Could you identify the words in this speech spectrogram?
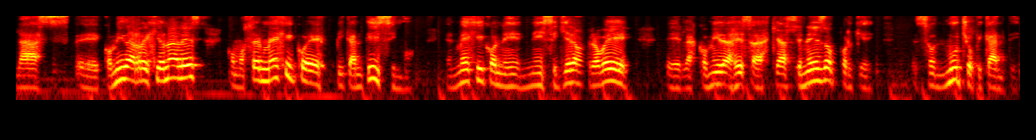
las eh, comidas regionales, como ser México, es picantísimo. En México ni, ni siquiera probé eh, las comidas esas que hacen ellos porque son mucho picantes.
